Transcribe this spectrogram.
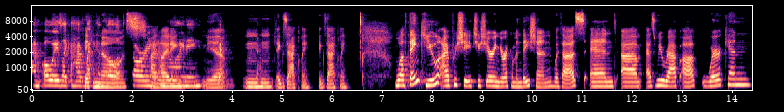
I'm always like I have Taking my pencil, notes, starring, highlighting. underlining. Yeah. yeah. Mm-hmm. Exactly. Exactly. Well, thank you. I appreciate you sharing your recommendation with us. And um, as we wrap up, where can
